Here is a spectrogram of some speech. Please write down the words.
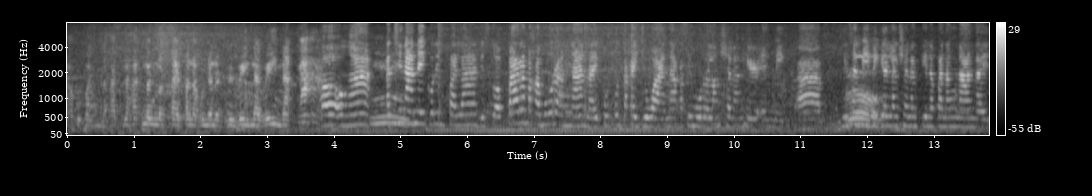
ako pa rin lahat, lahat ng nagtay panahon na nagre-reyna-reyna ka. Oo nga. Mm. At si nanay ko rin pala, Diyos ko, para makamura ang nanay, pupunta kay Joanna kasi mura lang siya ng hair and makeup. Minsan Oo. bibigyan lang siya ng tinapa ng nanay.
